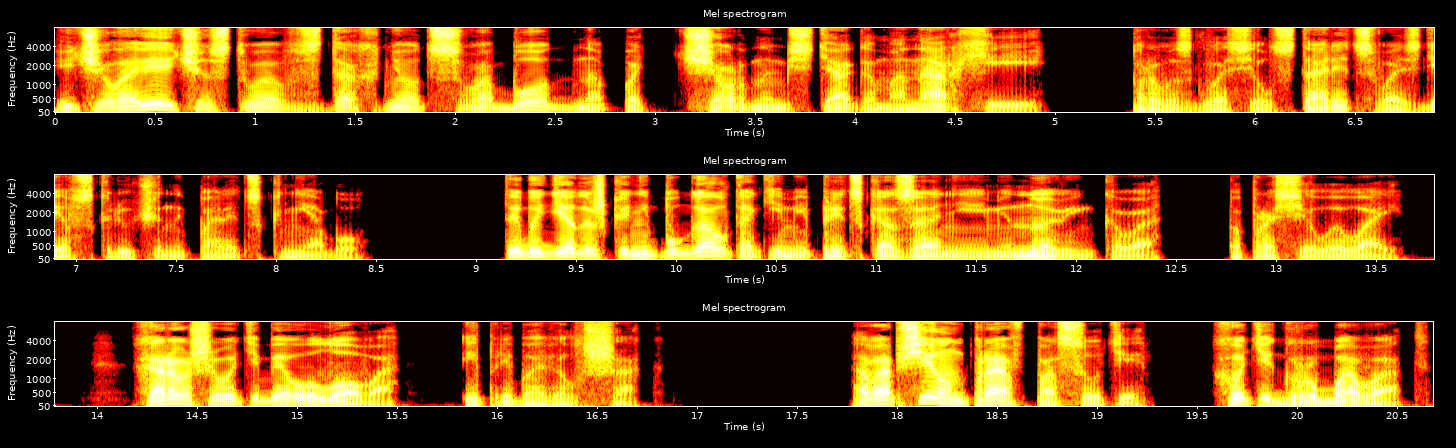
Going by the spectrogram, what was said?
и человечество вздохнет свободно под черным стягом анархии», — провозгласил старец, воздев скрюченный палец к небу. «Ты бы, дедушка, не пугал такими предсказаниями новенького?» — попросил Илай. «Хорошего тебе улова!» — и прибавил шаг. «А вообще он прав, по сути, хоть и грубоват.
